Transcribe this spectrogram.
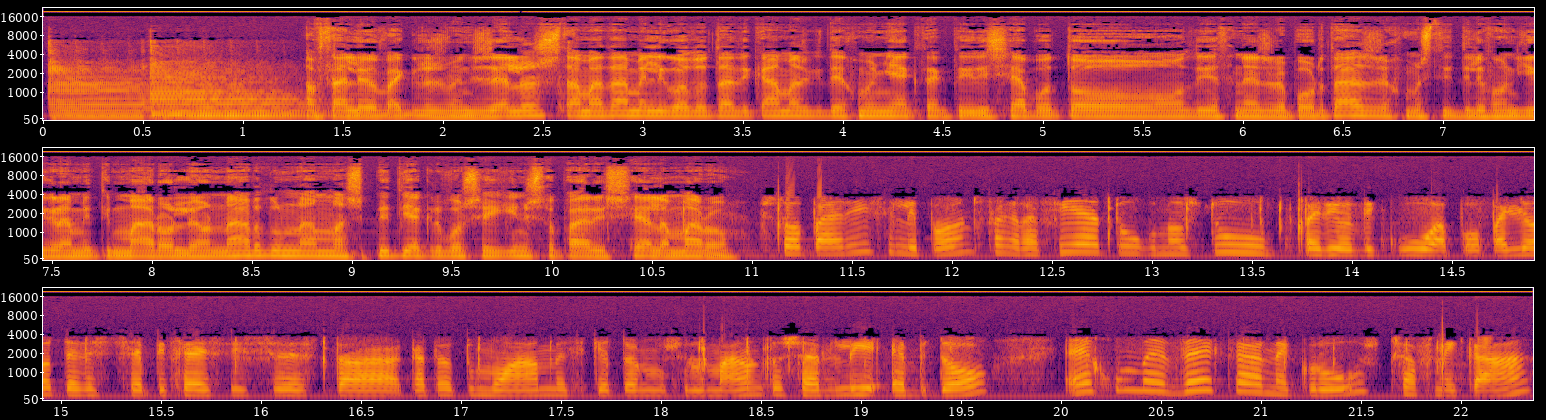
20. Αυτά λέει ο Ευάγγελο Βενιζέλος. Σταματάμε λίγο εδώ τα δικά μας, γιατί έχουμε μια εκτακτήριση από το διεθνές ρεπορτάζ. Έχουμε στην τηλεφωνική γραμμή τη Μάρο Λεωνάρδου να μας πει τι ακριβώς έχει γίνει στο Παρίσι. Έλα, Μάρο. Στο Παρίσι, λοιπόν, στα γραφεία του γνωστού περιοδικού από παλιότερες επιθέσεις κατά του Μωάμεθ και των μουσουλμάνων, το Σαρλί Εμπτό, έχουμε 10 νεκρούς ξαφνικά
